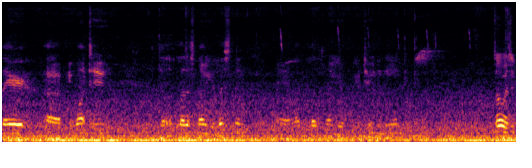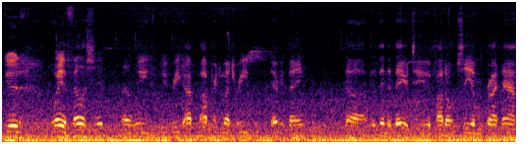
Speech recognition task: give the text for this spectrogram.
there uh, if you want to, to let us know you're listening and let, let us know you're, you're tuning in. It's always a good way of fellowship. Uh, we we read. I, I pretty much read everything uh, within a day or two. If I don't see them right now,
